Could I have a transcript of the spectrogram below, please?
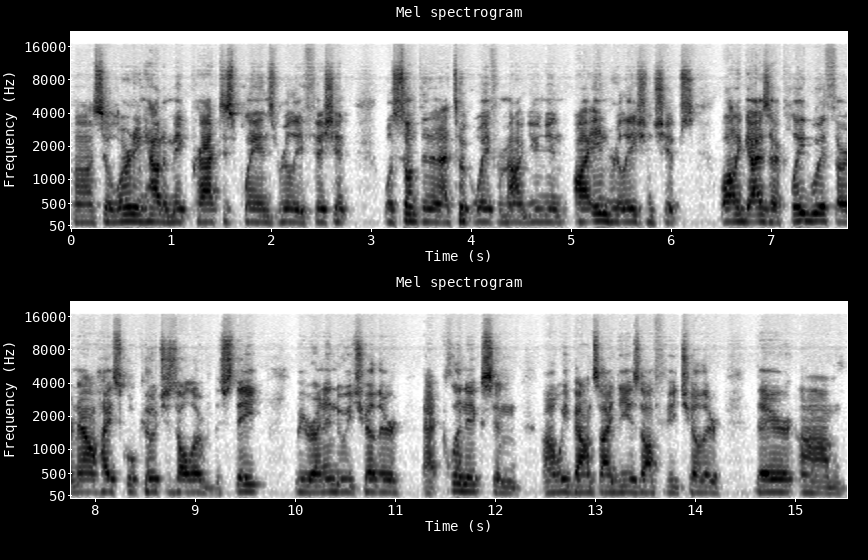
Uh, so learning how to make practice plans really efficient was something that I took away from Mount Union uh, in relationships. A lot of guys I played with are now high school coaches all over the state. We run into each other at clinics and uh, we bounce ideas off of each other there. Um,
